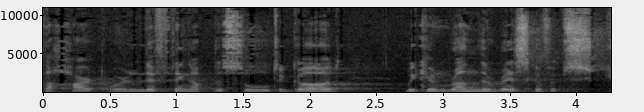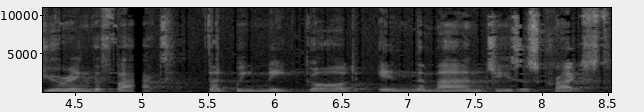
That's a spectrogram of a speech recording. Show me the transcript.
the heart or lifting up the soul to God, we can run the risk of obscuring the fact that we meet God in the man Jesus Christ,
